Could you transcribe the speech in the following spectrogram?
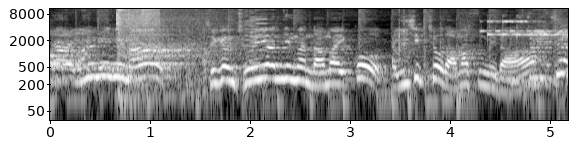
자, 이유미님 아웃. 지금 조이언님만 남아 있고 20초 남았습니다. 이거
